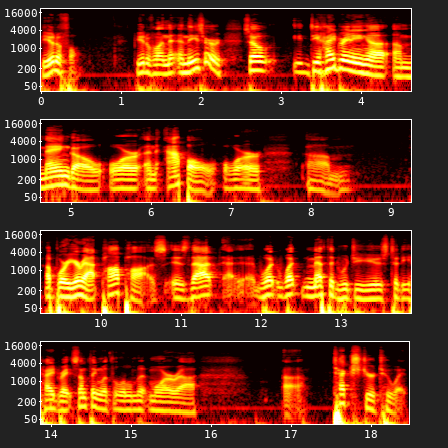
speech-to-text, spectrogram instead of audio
Beautiful. Beautiful. And, and these are so dehydrating a, a mango or an apple or um, up where you're at, pawpaws. Is that uh, what? What method would you use to dehydrate something with a little bit more uh, uh, texture to it?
